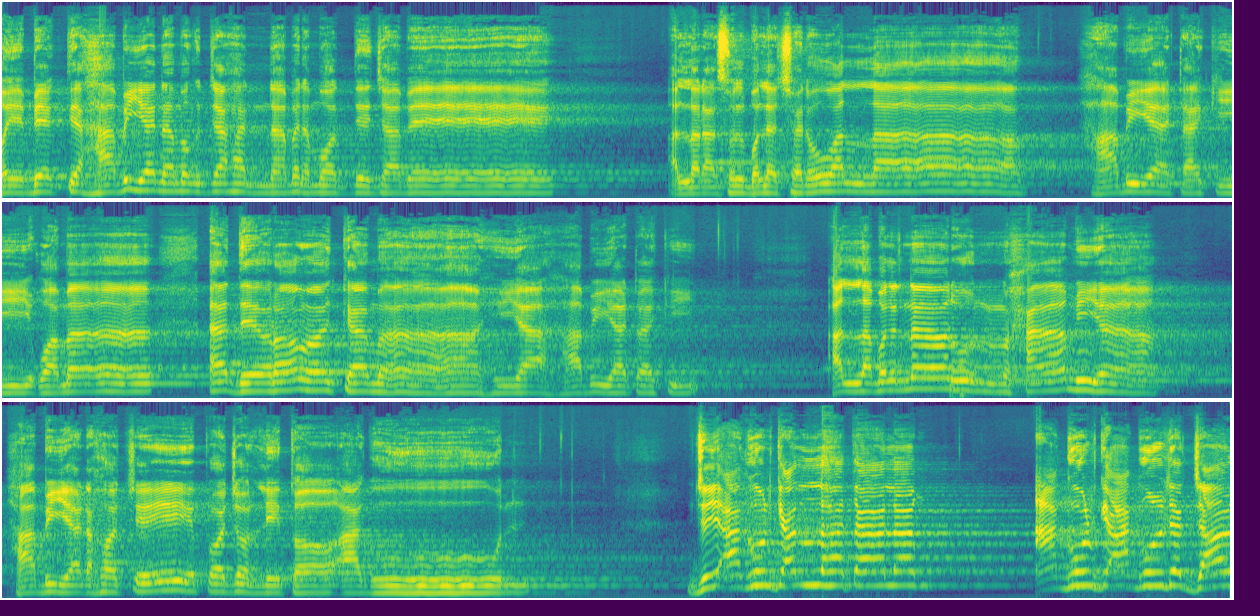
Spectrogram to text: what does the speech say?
ওই ব্যক্তি হাবিয়া নামক জাহান নামের মধ্যে যাবে। আল্লাহ রাসুল বলেছেন, ও আল্লাহ, হাবিয়াটা কি? ওয়ামা হিয়া, হাবিয়াটা কি? আল্লাহ বলে নারুন হামিয়া, হাবিয়াটা হচ্ছে প্রজ্বলিত আগুন। যে আগুনকে আল্লাহ আগুনকে আগুন যে জাল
